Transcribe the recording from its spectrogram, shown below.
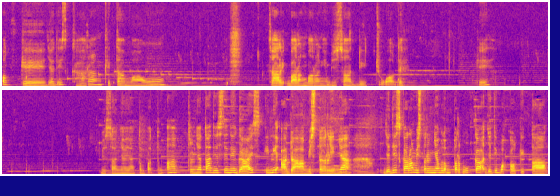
Oke jadi sekarang kita mau cari barang-barang yang bisa dijual deh. Oke misalnya yang tempat tem ah ternyata di sini guys ini ada misterinya jadi sekarang misterinya belum terbuka jadi bakal kita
